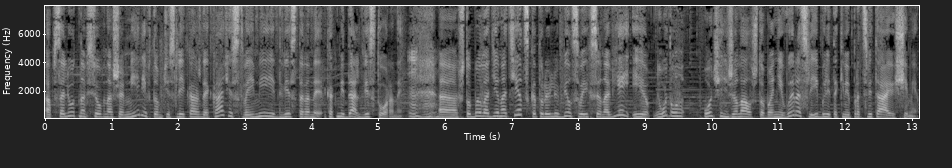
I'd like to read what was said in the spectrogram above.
абсолютно все в нашем мире, в том числе и каждое качество, имеет две стороны, как медаль, две стороны. Угу. Что был один отец, который любил своих сыновей, и вот он очень желал, чтобы они выросли и были такими процветающими.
